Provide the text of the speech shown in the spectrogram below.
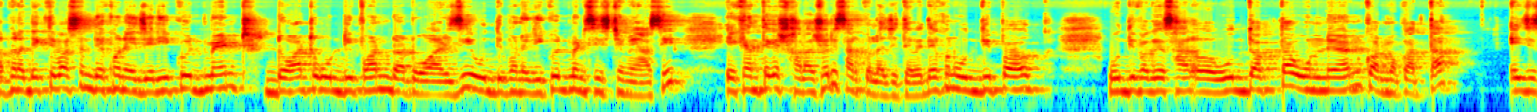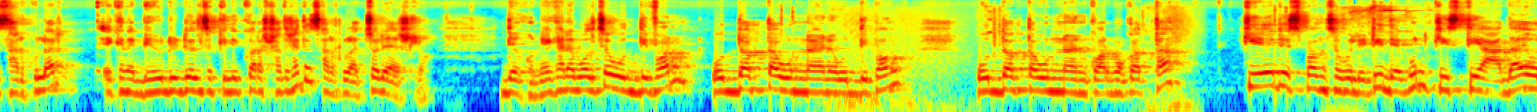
আপনারা দেখতে পাচ্ছেন, দেখুন এই যে recruitment dot Uddipan dot ORG উদ্দীপনের রিক্রুটমেন্ট সিস্টেমে আসি এখান থেকে সরাসরি সার্কুলার যেতে হবে। দেখুন উদ্দীপক, উদ্দীপকের উদ্যোক্তা, উন্নয়ন কর্মকর্তা, এই যে সার্কুলার এখানে ভিউ ডিটেলসে ক্লিক করার সাথে সাথে সার্কুলার চলে আসলো। দেখুন, এখানে বলছে উদ্দীপন, উদ্যোক্তা উন্নয়নে উদ্দীপন উদ্যোক্তা উন্নয়ন কর্মকর্তা, কে রেসপন্সিবিলিটি দেখুন, কিস্তি আদায় ও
